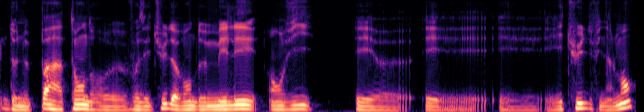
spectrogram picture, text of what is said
de ne pas attendre euh, vos études avant de mêler envie et, euh, études finalement.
